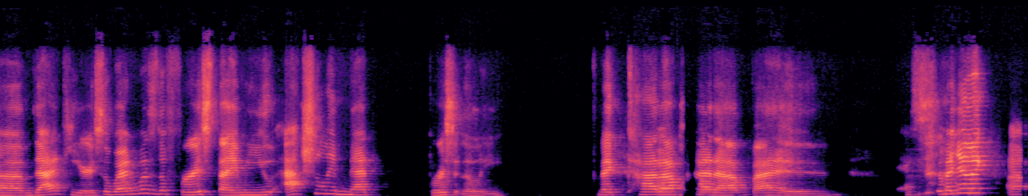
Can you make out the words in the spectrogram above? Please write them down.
um that year. So when was the first time you actually met personally? Like harap harapan. So can you like um,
